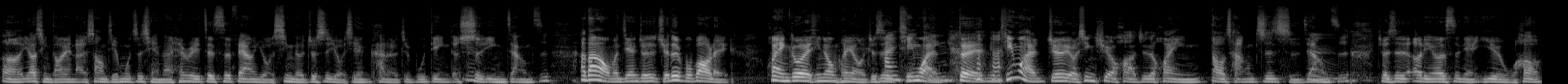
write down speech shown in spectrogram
呃邀请导演来上节目之前呢，Henry 这次非常有幸的就是有先看了这部电影的试映这样子。嗯、那当然我们今天就是绝对不爆雷。欢迎各位听众朋友，就是听完，听对你听完觉得有兴趣的话，就是欢迎到场支持这样子。嗯、就是二零二四年一月五号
